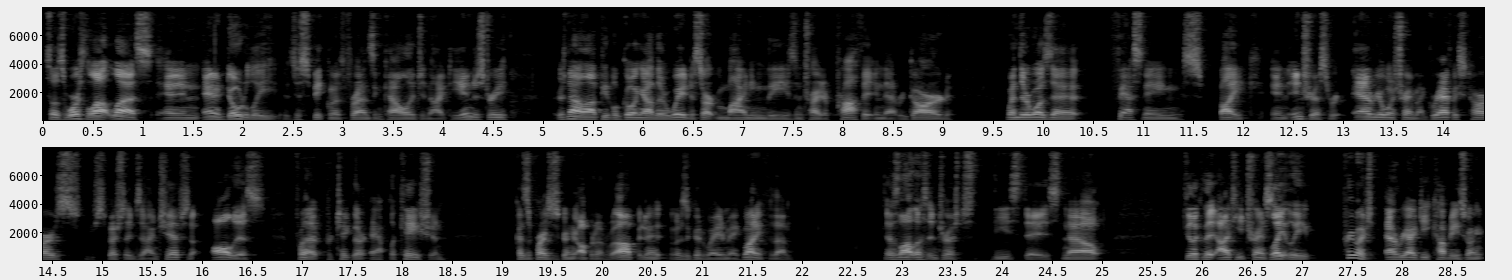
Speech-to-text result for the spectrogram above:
So it's worth a lot less. And anecdotally, just speaking with friends in college in the IT industry, there's not a lot of people going out of their way to start mining these and try to profit in that regard. When there was a fascinating spike in interest where everyone was trying to buy graphics cards, especially design chips, and all this for that particular application because the price is going up and up and up, and it was a good way to make money for them. There's a lot less interest these days. Now, if you look at the IT trends lately, pretty much every IT company is going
